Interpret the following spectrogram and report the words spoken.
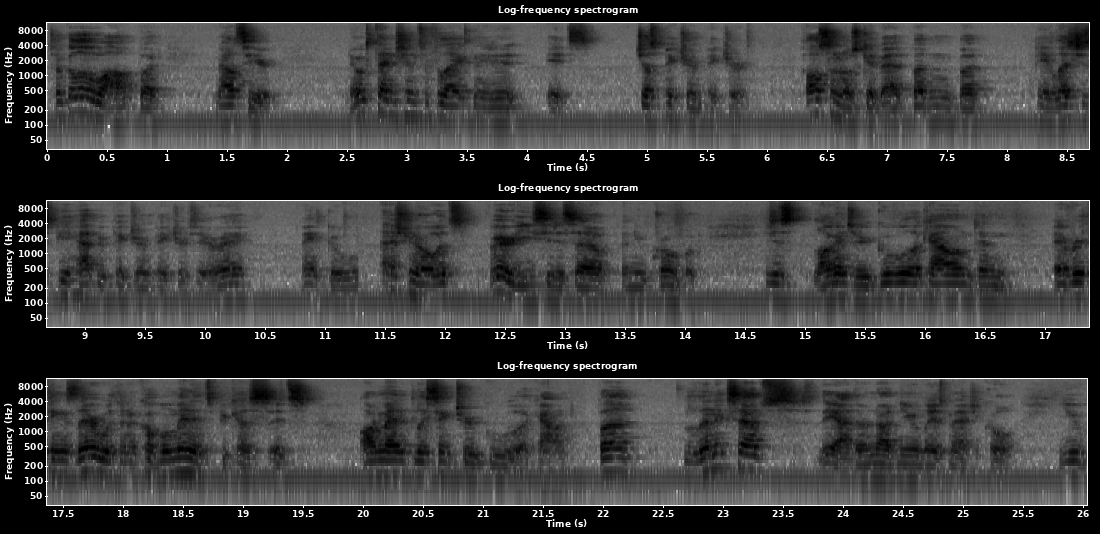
Took a little while, but now it's here. No extensions or flags needed, it's just picture-in-picture. -picture. Also no skip ad button, but hey, let's just be happy picture-in-pictures here, right? Thanks Google. As you know, it's very easy to set up a new Chromebook. You just log into your Google account and everything's there within a couple minutes because it's automatically synced to your Google account. But Linux apps, yeah, they're not nearly as magical. You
